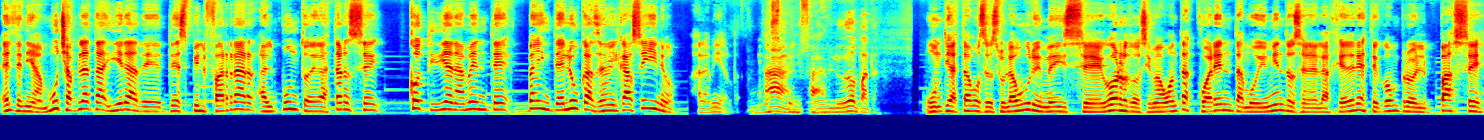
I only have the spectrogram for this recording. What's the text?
Él tenía mucha plata y era de despilfarrar al punto de gastarse cotidianamente 20 lucas en el casino. A la mierda. Ah, un ludópata. Un día estamos en su laburo y me dice, gordo, si me aguantás 40 movimientos en el ajedrez, te compro el pase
